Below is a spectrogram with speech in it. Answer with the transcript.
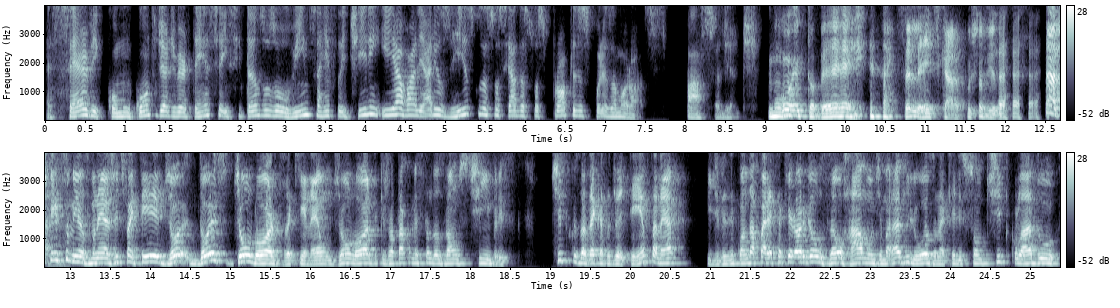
eh, serve como um conto de advertência, incitando os ouvintes a refletirem e avaliarem os riscos associados às suas próprias escolhas amorosas. Passo adiante. Muito bem. Excelente, cara. Puxa vida. Não, acho que é isso mesmo, né? A gente vai ter dois John Lords aqui, né? Um John Lord que já está começando a usar uns timbres típicos da década de 80, né? E de vez em quando aparece aquele órgãozão Hammond maravilhoso, né? Aquele som típico lá do,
